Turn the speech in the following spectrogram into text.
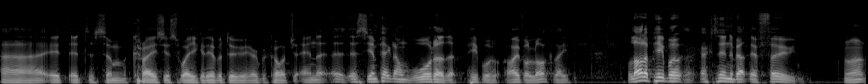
Uh, it, it's some craziest way you could ever do agriculture. And it's the impact on water that people overlook. They, a lot of people are concerned about their food, right?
